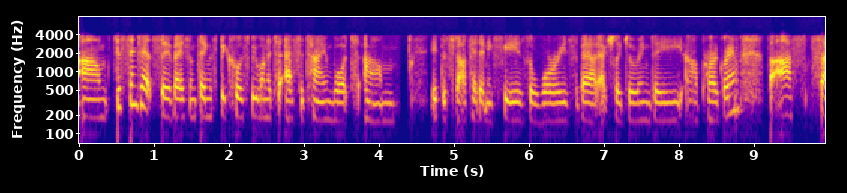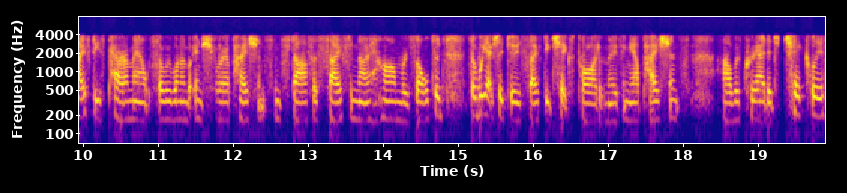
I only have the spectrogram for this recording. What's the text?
Um, just sent out surveys and things because we wanted to ascertain what um, if the staff had any fears or worries about actually doing the uh, program. For us, safety is paramount, so we want to ensure our patients and staff are safe and no harm resulted. So we actually do safety checks prior to moving our patients. Uh, we've created checklists.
